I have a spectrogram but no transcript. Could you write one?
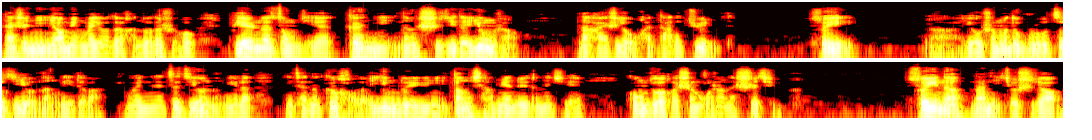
但是你你要明白，有的很多的时候，别人的总结跟你能实际的用上，那还是有很大的距离的。所以，啊，有什么都不如自己有能力，对吧？因为你自己有能力了，你才能更好的应对于你当下面对的那些工作和生活上的事情。所以呢，那你就是要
